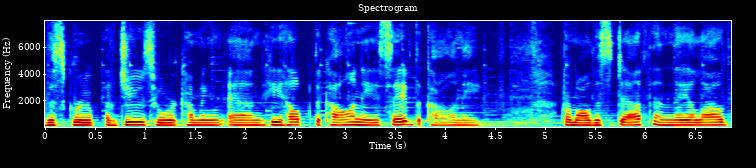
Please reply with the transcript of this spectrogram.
this group of Jews who were coming, and he helped the colony, save the colony from all this death, and they allowed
